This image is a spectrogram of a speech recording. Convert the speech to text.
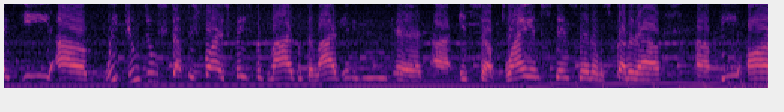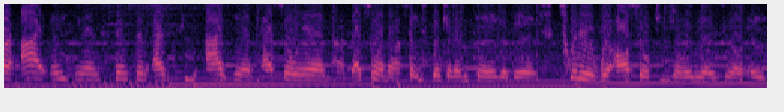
IG. Um, we do do stuff as far as Facebook Live with the live interviews, and uh, it's uh, Brian Stinson. I'm spell it out. Uh, B R I A N Stinson S T I N S O N. Uh, that's on uh, Facebook and everything, and then Twitter. We're also Fusion Radio 08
